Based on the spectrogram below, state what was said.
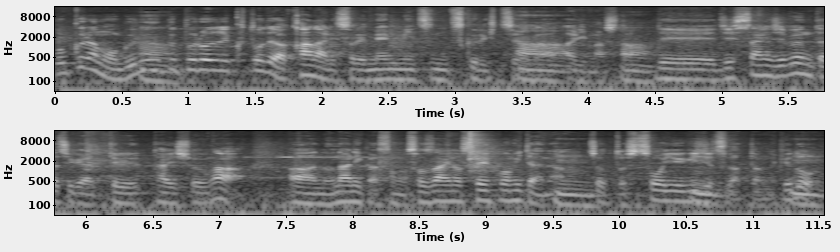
僕らもグループプロジェクトではかなりそれ綿密に作る必要がありました、うん。で実際に自分たちがやってる対象があの何かその素材の製法みたいな、うん。ちょっとそういう技術だったんだけど、うん。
